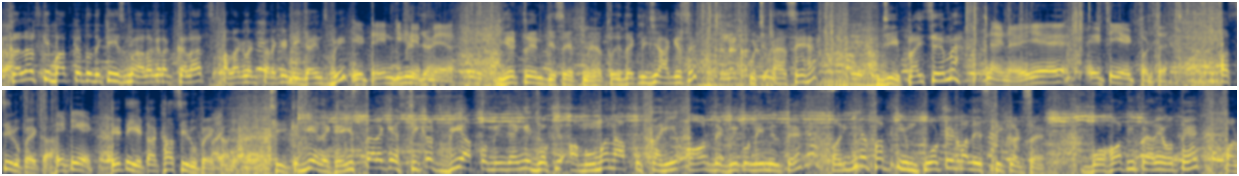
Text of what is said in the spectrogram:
कलर्स की बात कर तो देखिए इसमें अलग अलग कलर्स अलग अलग तरह के डिज़ाइन भी ये ट्रेन की शेप में जाएँगे। ये ट्रेन की शेप में है। तो देख लीजिए आगे से। कुछ ऐसे है। जी प्राइस सेम है? नहीं नहीं ये 88 पड़ता है। अस्सी रुपए का। 88 एटी एट अठासी रुपए का। हाँ ठीक है। ये देखिए इस तरह के स्टिकर्स भी आपको मिल जाएँगे जो कि अमूमन आपको कहीं और देखने को नहीं मिलते हैं। और ये सब इंपोर्टेड वाले स्टिकर्स हैं। बहुत ही प्यारे होते हैं और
